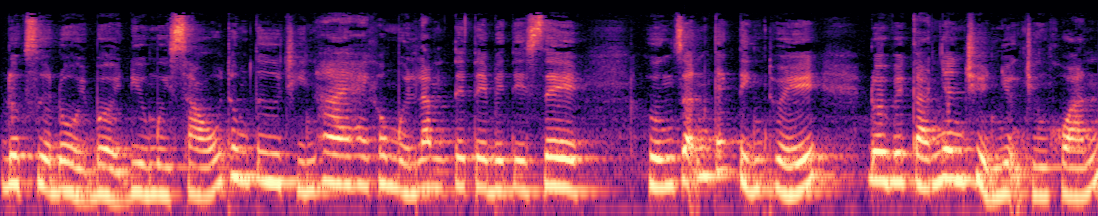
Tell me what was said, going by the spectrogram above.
được sửa đổi bởi Điều 16 Thông tư 92-2015-TT-BTC hướng dẫn cách tính thuế đối với cá nhân chuyển nhượng chứng khoán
